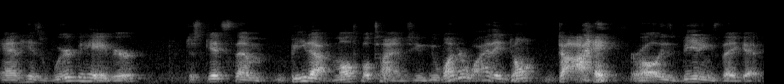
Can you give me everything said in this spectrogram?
And his weird behavior just gets them beat up multiple times. You, you wonder why they don't die for all these beatings they get.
